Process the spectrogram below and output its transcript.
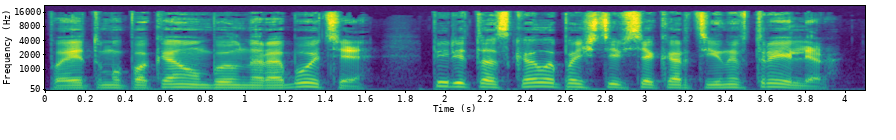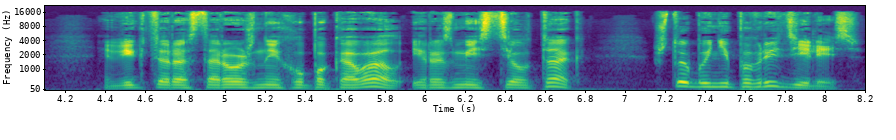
Поэтому пока он был на работе, перетаскала почти все картины в трейлер. Виктор осторожно их упаковал и разместил так, чтобы не повредились.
